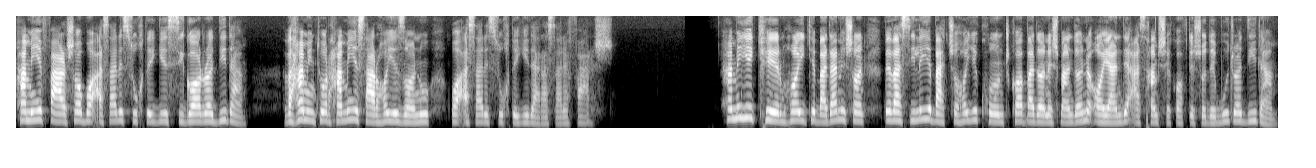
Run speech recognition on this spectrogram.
همه فرشا با اثر سوختگی سیگار را دیدم و همینطور همه سرهای زانو با اثر سوختگی در اثر فرش. همه کرم هایی که بدنشان به وسیله بچه های کنجکاو و دانشمندان آینده از هم شکافته شده بود را دیدم.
